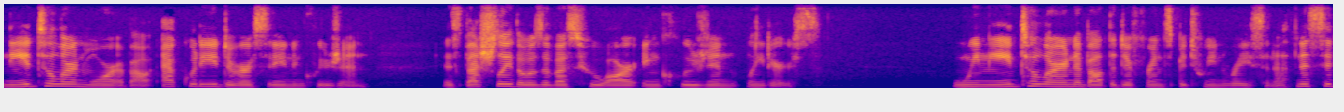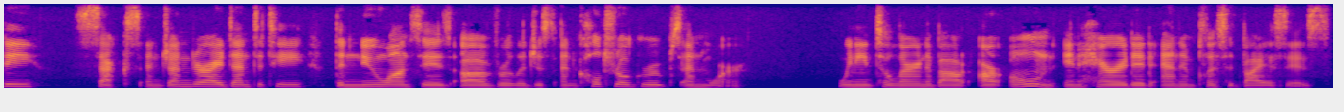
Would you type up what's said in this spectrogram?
need to learn more about equity, diversity, and inclusion, especially those of us who are inclusion leaders. We need to learn about the difference between race and ethnicity, sex and gender identity, the nuances of religious and cultural groups, and more. We need to learn about our own inherited and implicit biases.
